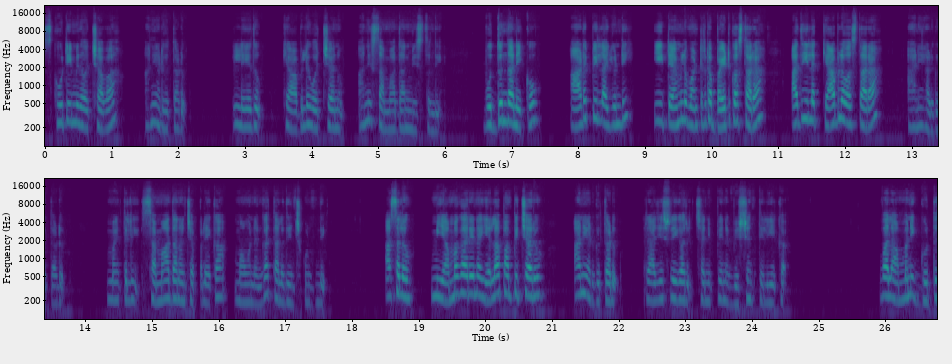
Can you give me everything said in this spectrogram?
స్కూటీ మీద వచ్చావా? అని అడుగుతాడు. లేదు క్యాబ్లో వచ్చాను అని సమాధానం ఇస్తుంది బుద్ధుందా నీకు? ఆడపిల్ల అయ్యుండి ఈ టైంలో ఒంటరిగా బయటకు వస్తారా అది ఇలా క్యాబ్లో వస్తారా? అని అడుగుతాడు. మైథిలి సమాధానం చెప్పలేక మౌనంగా తలదించుకుంటుంది. అసలు మీ అమ్మగారైనా ఎలా పంపించారు? అని అడుగుతాడు రాజశ్రీ గారు చనిపోయిన విషయం తెలియక. వాళ్ళ అమ్మని గుర్తు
